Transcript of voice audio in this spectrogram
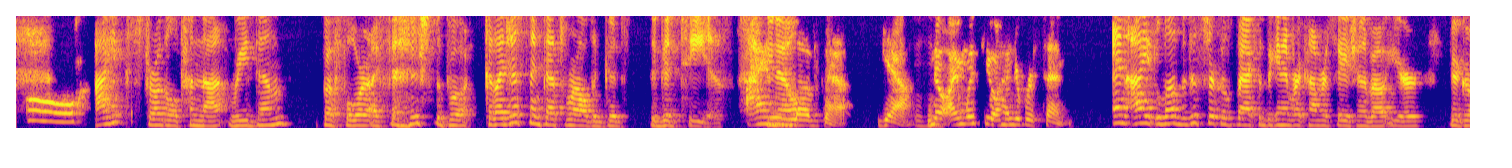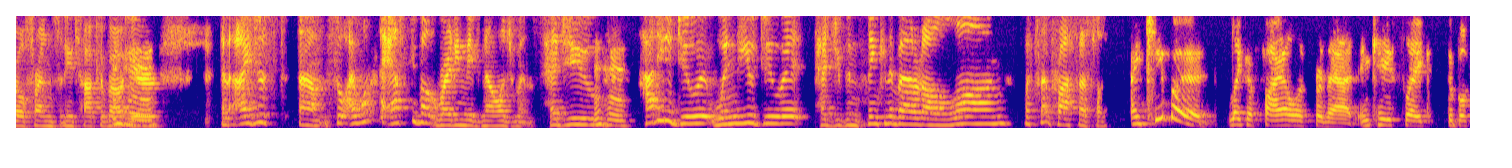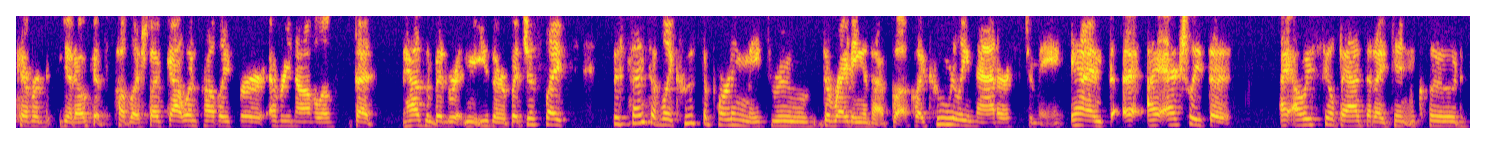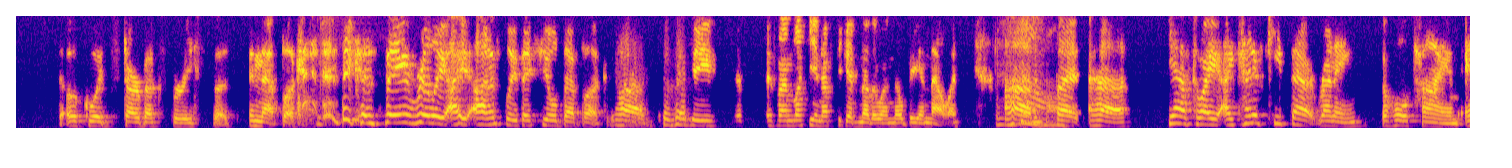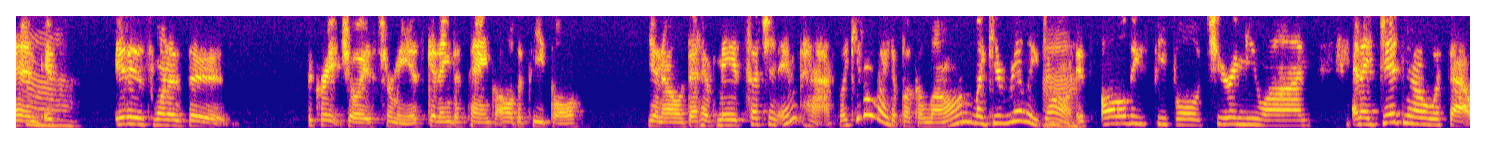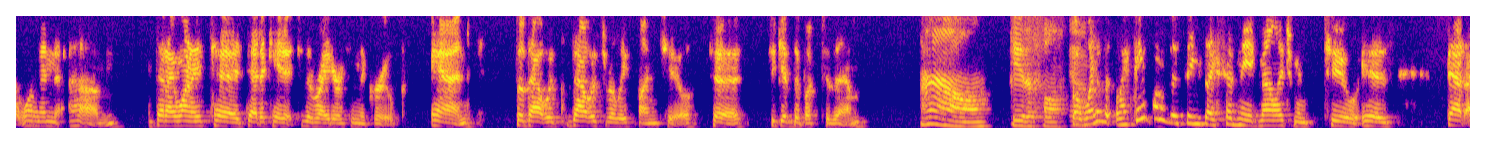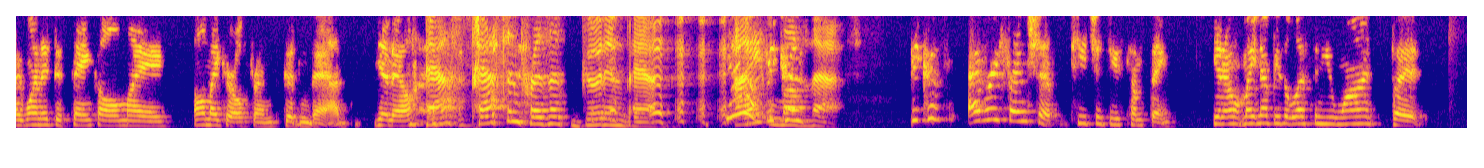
Oh, I struggle to not read them before I finish the book because I just think that's where all the good the good tea is. I you know? love that. Yeah. Mm-hmm. No, I'm with you 100%. And I love that this circles back to the beginning of our conversation about your your girlfriends and you talk about mm-hmm. your and I just um so I wanted to ask you about writing the acknowledgments. Had you mm-hmm. how do you do it? When do you do it? Had you been thinking about it all along? What's that process like? I keep a like a file for that in case like the book ever you know gets published. I've got one probably for every novel that hasn't been written either, but just like the sense of like who's supporting me through the writing of that book, like who really matters to me. And I, I actually the I always feel bad that I didn't include the Oakwood Starbucks baristas in that book because they really, I honestly, they fueled that book. Uh, so they'll be, if, if, I'm lucky enough to get another one, they'll be in that one. Um, but uh, yeah, so I, I kind of keep that running the whole time, and mm. it's it is one of the the great joys for me is getting to thank all the people you know that have made such an impact. Like you don't write a book alone. Like you really don't. Mm. it's all these people cheering you on. And i did know with that one um, that i wanted to dedicate it to the writers in the group. And so that was that was really fun too to to give the book to them. Oh beautiful. But one of the i think one of the things i said in the acknowledgments too is that i wanted to thank all my all my girlfriends, good and bad, you know? Past, past and present, good and bad. Yeah, I because, love that. Because every friendship teaches you something. You know, it might not be the lesson you want, but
